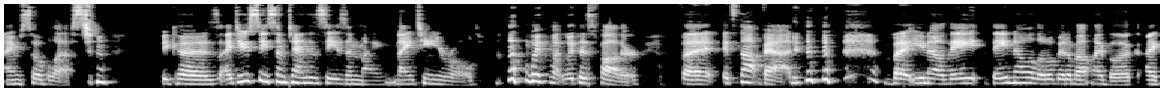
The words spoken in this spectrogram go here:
I'm so blessed because I do see some tendencies in my 19 year old with with his father, but it's not bad. but you know, they they know a little bit about my book. I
